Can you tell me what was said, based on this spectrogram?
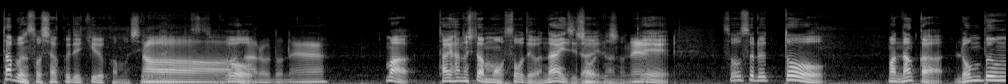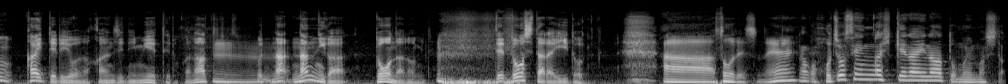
多分咀嚼できるかもしれないですけどあなるほどね。まあ大半の人はもうそうではない時代なのそうでですそうするとまあなんか論文書いてるような感じに見えてるかなってうんこれな何がどうなのみたいな。でどうしたらいいの？ああそうですね。なんか補助線が引けないなと思いました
